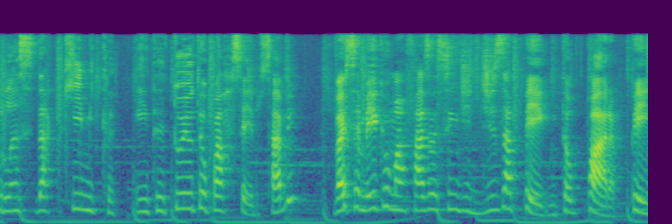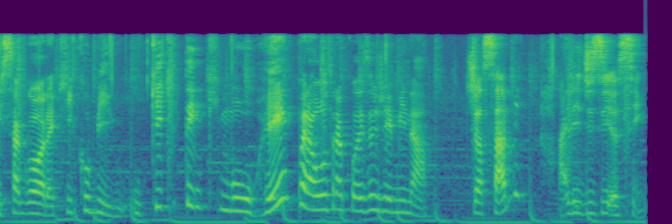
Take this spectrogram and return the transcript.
pro lance da química entre tu e o teu parceiro, sabe? Vai ser meio que uma fase assim de desapego. Então para, pensa agora aqui comigo. O que, que tem que morrer para outra coisa germinar? Já sabe? Ali dizia assim:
